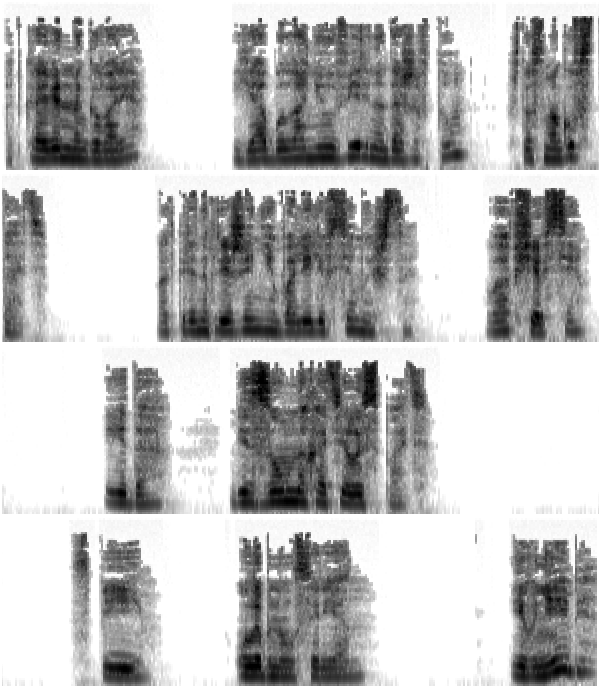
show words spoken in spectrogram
Откровенно говоря, я была не уверена даже в том, что смогу встать. От перенапряжения болели все мышцы. Вообще все. И да, безумно хотелось спать. «Спи», — улыбнулся Риан. И в небе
